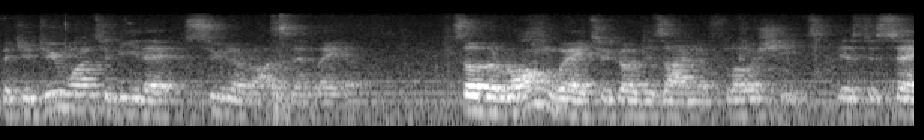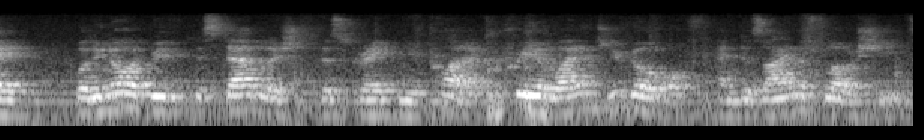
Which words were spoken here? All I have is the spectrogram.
But you do want to be there sooner rather than later. So the wrong way to go design your flow sheet is to say, well, you know what, we've established this great new product. Priya, why don't you go off and design the flow sheet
